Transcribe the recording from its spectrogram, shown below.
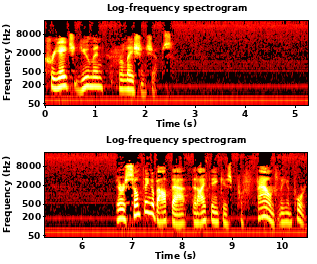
creates human relationships. There is something about that that I think is profoundly important.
